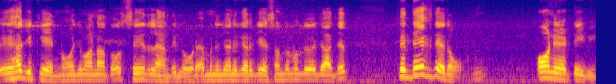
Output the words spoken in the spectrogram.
ਇਹੋ ਜਿਹੇ ਨੌਜਵਾਨਾਂ ਤੋਂ ਸੇਧ ਲੈਣ ਦੀ ਲੋੜ ਹੈ। ਮੈਨੂੰ ਜਾਣਕਾਰੀ ਜੀ ਸੰਤ ਨੂੰ ਦਿਓ ਇਜਾਜ਼ਤ ਤੇ ਦੇਖਦੇ ਰਹੋ ਔਨ 에ਅਰ ਟੀਵੀ।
